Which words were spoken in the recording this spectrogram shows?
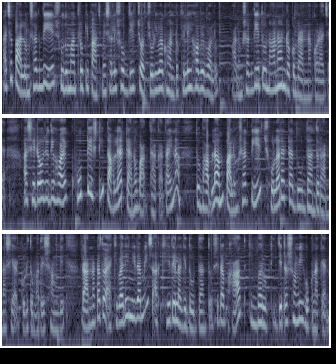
আচ্ছা পালং শাক দিয়ে শুধুমাত্র কি পাঁচ মেশালি সবজির চচ্চড়ি বা ঘন্ট খেলেই হবে বলো? পালং শাক দিয়ে তো নানান রকম রান্না করা যায়। আর সেটাও যদি হয় খুব টেস্টি, তাহলে আর কেন বাদ থাকা, তাই না? তো ভাবলাম পালং শাক দিয়ে ছোলার একটা দুর্দান্ত রান্না শেয়ার করি তোমাদের সঙ্গে। রান্নাটা তো একেবারেই নিরামিষ আর খেতে লাগে দুর্দান্ত। সেটা ভাত কিংবা রুটি, যেটার সঙ্গেই হোক না কেন।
